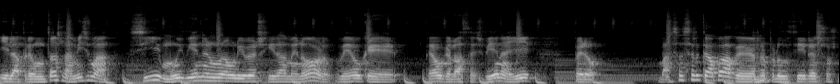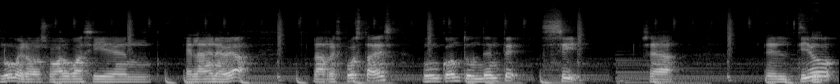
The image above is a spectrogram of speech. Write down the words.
y la pregunta es la misma. Sí, muy bien en una universidad menor, veo que, veo que lo haces bien allí, pero ¿vas a ser capaz de reproducir esos números o algo así en, en la NBA? La respuesta es un contundente sí. O sea, el tío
